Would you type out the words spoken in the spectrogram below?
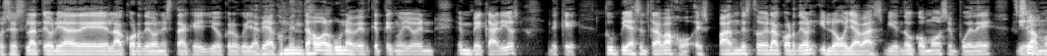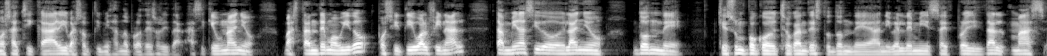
pues es la teoría del acordeón esta que yo creo que ya había comentado alguna vez que tengo yo en, becarios, de que tú pillas el trabajo, expandes todo el acordeón y luego ya vas viendo cómo se puede, digamos, achicar y vas optimizando procesos y tal. Así que un año bastante movido, positivo al final. También ha sido el año donde que es un poco chocante esto, donde a nivel de mi side project y tal, más,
